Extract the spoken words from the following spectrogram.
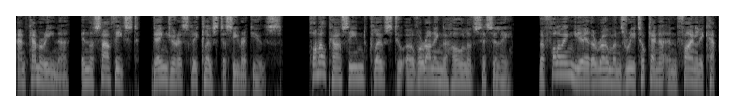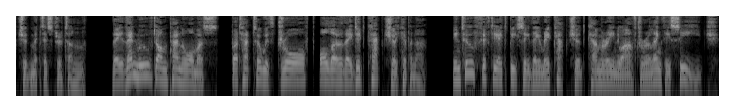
and Camarina, in the southeast, dangerously close to Syracuse. Hamilcar seemed close to overrunning the whole of Sicily. The following year the Romans retook Enna and finally captured Mytistraton. They then moved on Panormus, but had to withdraw, although they did capture Hippana. In 258 BC they recaptured Camarina after a lengthy siege.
